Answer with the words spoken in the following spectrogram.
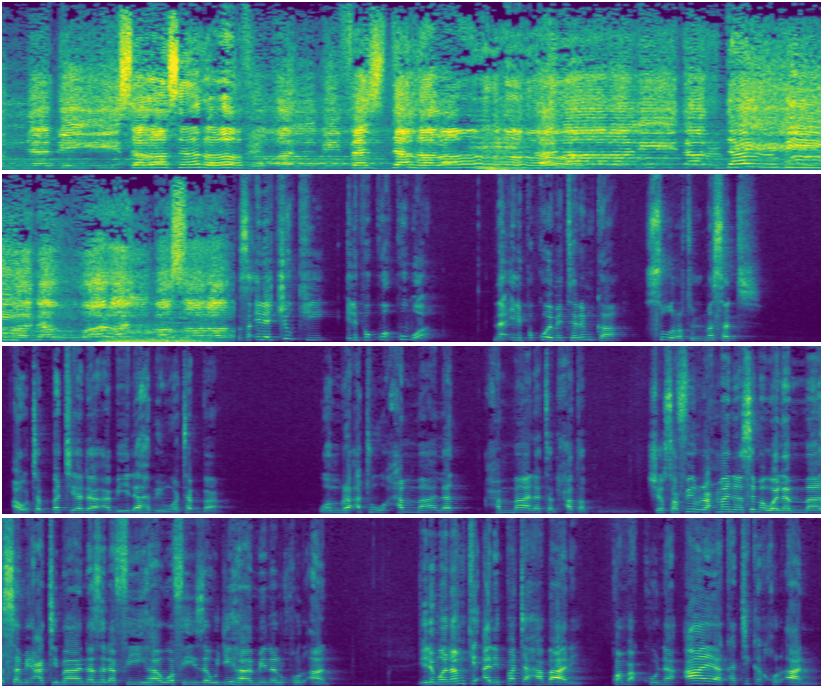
النبي سرى سرى في قلبي فازدهرا فنار لي دربي ونور البصر sasa ile chuki ilipokuwa kubwa na ilipokuwa imeteremka suratul masad au tabbat yada abi lahabin wa tabba wa mraatu hamalat alhatab. Sheikh Safir Rahmani anasema walamma sami'at ma nazala fiha wa fi zawjiha min alquran, ile mwanamke alipata habari kwamba kuna aya katika Quran,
